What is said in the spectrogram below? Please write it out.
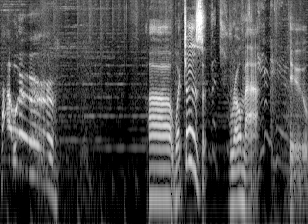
power! Uh, what does Rommath do?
